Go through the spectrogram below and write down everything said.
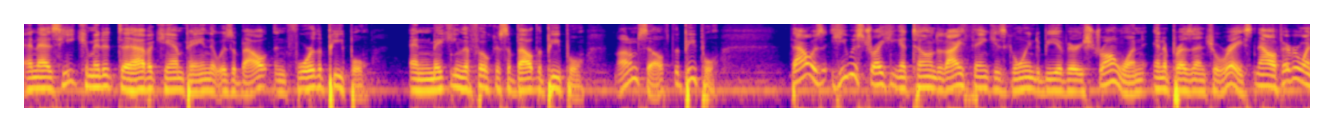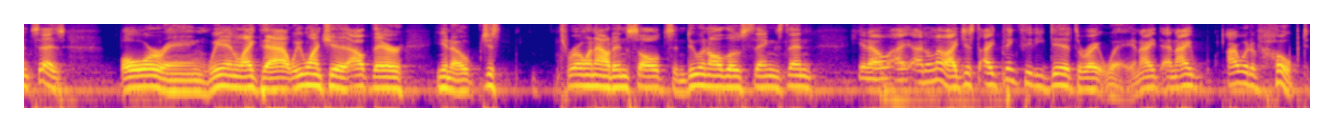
and as he committed to have a campaign that was about and for the people, and making the focus about the people, not himself, the people. That was he was striking a tone that I think is going to be a very strong one in a presidential race. Now, if everyone says boring, we didn't like that, we want you out there, you know, just throwing out insults and doing all those things, then you know, I, I don't know. I just I think that he did it the right way, and I and I I would have hoped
